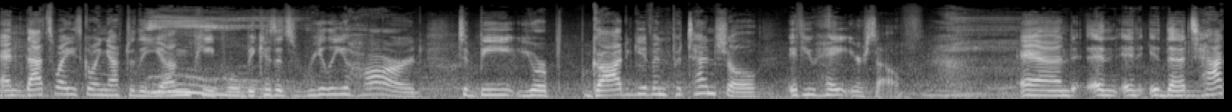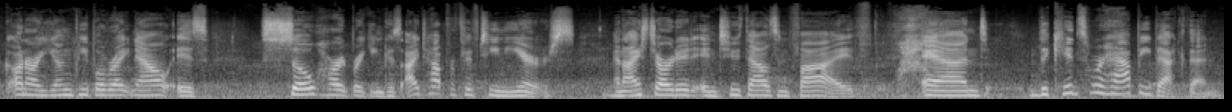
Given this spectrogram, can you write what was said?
and that's why he's going after the young people because it's really hard to be your God-given potential if you hate yourself. And and, and the attack on our young people right now is so heartbreaking because I taught for 15 years and I started in 2005 and the kids were happy back then.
